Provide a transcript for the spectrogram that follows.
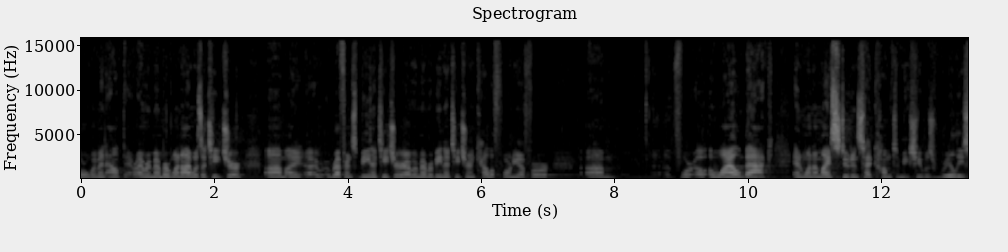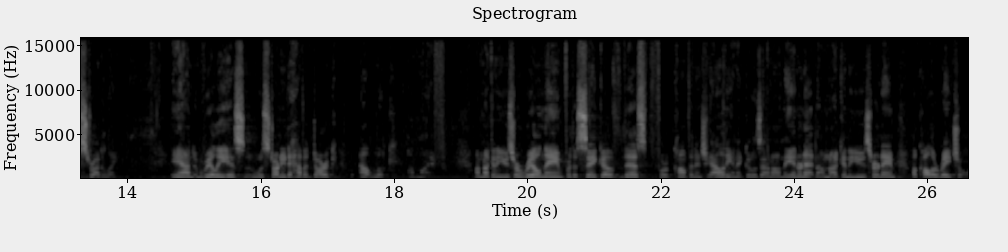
for women out there. I remember when I was a teacher, um, I, I, referenced being a teacher. I remember being a teacher in California for, um, for a, a while back, and one of my students had come to me. She was really struggling and really is, was starting to have a dark outlook on life. I'm not going to use her real name for the sake of this, for confidentiality, and it goes out on the internet. I'm not going to use her name. I'll call her Rachel.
